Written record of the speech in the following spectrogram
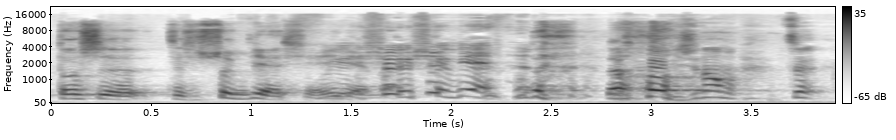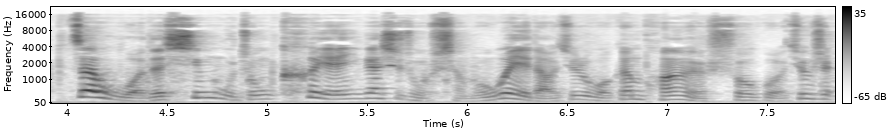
都是就是顺便学一点，顺顺便。然后你知道吗？在在我的心目中，科研应该是种什么味道？就是我跟朋友也说过，就是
